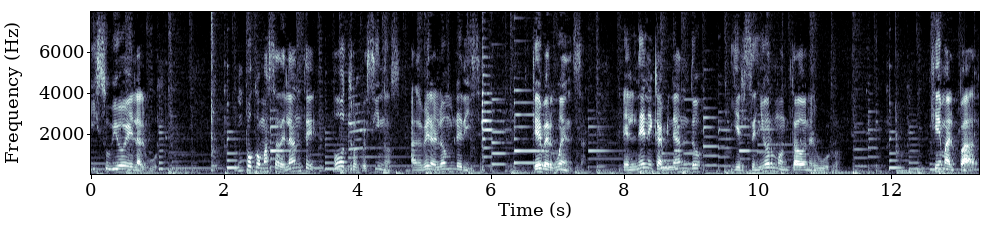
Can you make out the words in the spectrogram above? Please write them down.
y subió él al burro. Un poco más adelante, otros vecinos al ver al hombre dicen, ¡qué vergüenza! El nene caminando y el señor montado en el burro. ¡Qué mal padre!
